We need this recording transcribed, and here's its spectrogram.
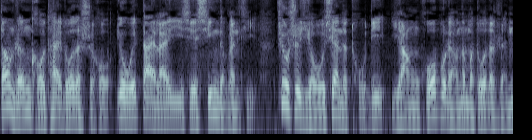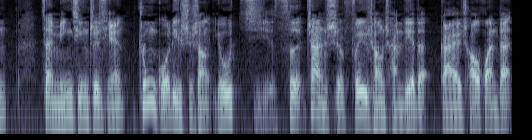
当人口太多的时候，又会带来一些新的问题，就是有限的土地养活不了那么多的人。在明清之前，中国历史上有几次战事非常惨烈的改朝换代，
